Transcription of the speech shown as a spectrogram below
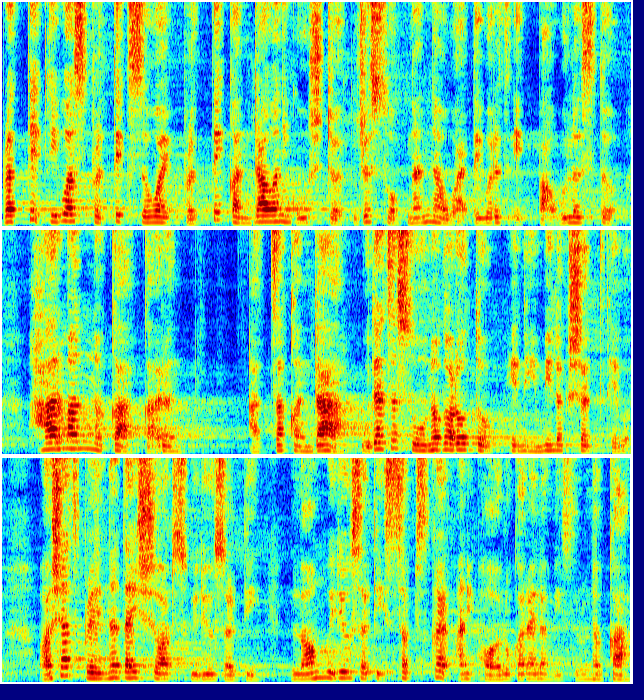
प्रत्येक दिवस प्रत्येक सवय प्रत्येक कंटाळवानी गोष्ट तुझ्या स्वप्नांना वाटेवरच एक पाऊल असतं. हार मानू नका कारण आजचा कंटाळा उद्याचं सोनं घडवतो हे नेहमी लक्षात ठेव. अशाच प्रेरणादायी शॉर्ट्स व्हिडिओसाठी लॉंग व्हिडिओसाठी सबस्क्राईब आणि फॉलो करायला विसरू नका.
